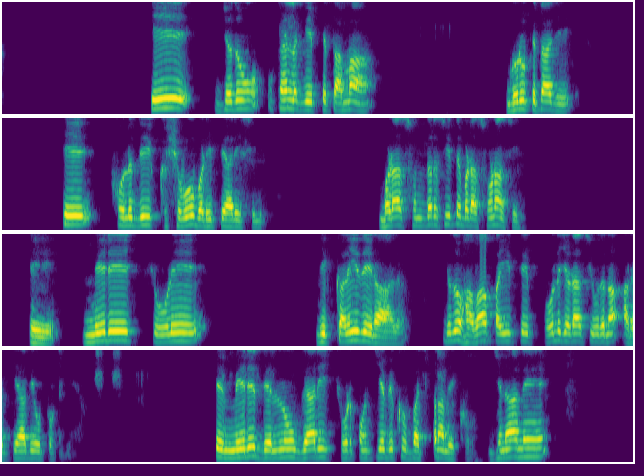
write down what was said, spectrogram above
ਇਹ ਜਦੋਂ ਕਹਿਣ ਲੱਗੇ ਪਿਤਾਮਾ, ਗੁਰੂ ਪਿਤਾ ਜੀ, ਇਹ ਫੁੱਲ ਦੀ ਖੁਸ਼ਬੂ ਬੜੀ ਪਿਆਰੀ ਸੀ। ਬੜਾ ਸੁੰਦਰ ਸੀ ਤੇ ਬੜਾ ਸੋਹਣਾ ਸੀ। ਤੇ ਮੇਰੇ ਚੋਲੇ ਦੀ ਕਲੀ ਦੇ ਨਾਲ ਜਦੋਂ ਹਵਾ ਪਈ ਤੇ ਫੁੱਲ ਜਿਹੜਾ ਸੀ ਉਹਦੇ ਨਾਲ ਅੜਕਿਆ ਤੇ ਉਹ ਟੁੱਟ ਗਿਆ। ਤੇ ਮੇਰੇ ਦਿਲ ਨੂੰ ਗਹਿਰੀ ਛੋਟ ਪਹੁੰਚੀ ਹੈ। ਵੇਖੋ, ਬਚਪਨਾ ਵੇਖੋ, ਜਿਨ੍ਹਾਂ ਨੇ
